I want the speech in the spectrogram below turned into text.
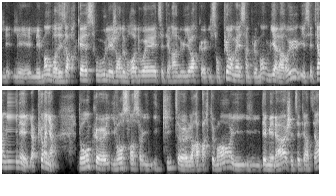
les, les membres des orchestres ou les gens de Broadway, etc. à New York, ils sont purement et simplement mis à la rue et c'est terminé. Il n'y a plus rien. Donc euh, ils vont se ils, ils quittent euh, leur appartement, ils, ils déménagent, etc. etc.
